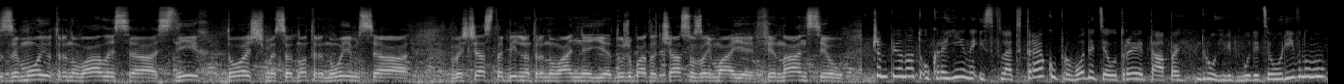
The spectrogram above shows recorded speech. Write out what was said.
зимою тренувалися, сніг, дощ, ми все одно тренуємося. Весь час стабільне тренування є, дуже багато часу займає, фінансів. Чемпіонат України із флет-треку проводиться у три етапи. Другий відбудеться у Рівному,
